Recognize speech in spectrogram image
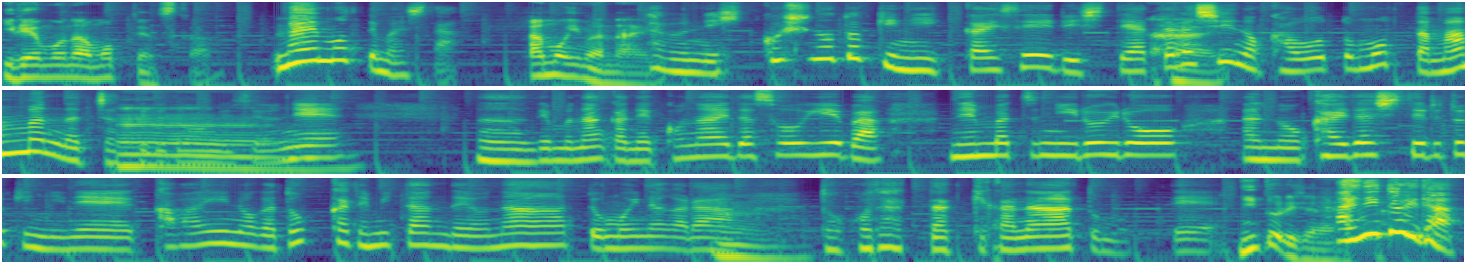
入れ物は持ってんですか？前持ってましたあ、もう今ない。多分ね引っ越しの時に一回整理して新しいの買おうと思ったまんまになっちゃってると思うんですよねうん、でもなんかねこの間そういえば年末にいろいろあの買い出ししてる時にね可愛いのがどっかで見たんだよなって思いながうら、ん。どこだったっけかなと思ってニトリじゃないあ。ニトリだ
